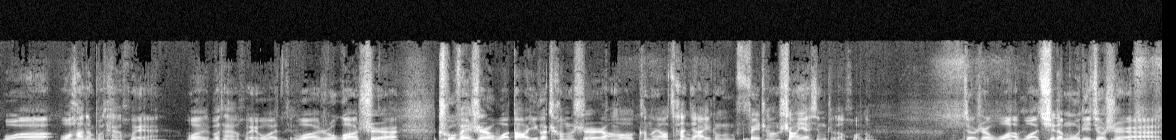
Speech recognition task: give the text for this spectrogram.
我我好像不太会，哎我不太会。我我如果是，除非是我到一个城市，然后可能要参加一种非常商业性质的活动，就是我我去的目的就是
